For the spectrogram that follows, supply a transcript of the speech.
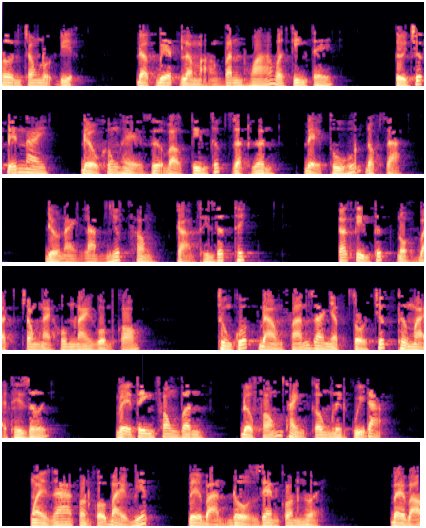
hơn trong nội địa, đặc biệt là mảng văn hóa và kinh tế. Từ trước đến nay đều không hề dựa vào tin tức giật gân để thu hút độc giả. Điều này làm Nhất Phong cảm thấy rất thích. Các tin tức nổi bật trong ngày hôm nay gồm có Trung Quốc đàm phán gia nhập Tổ chức Thương mại Thế giới Vệ tinh Phong Vân được phóng thành công lên quỹ đạo. Ngoài ra còn có bài viết về bản đồ gen con người. Bài báo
